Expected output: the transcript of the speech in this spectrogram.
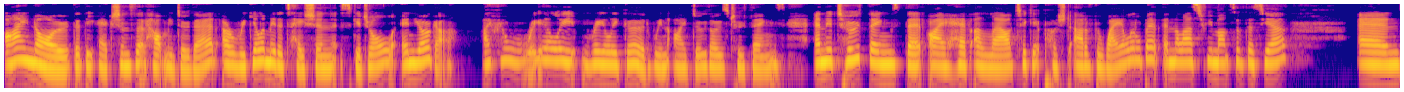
I know that the actions that help me do that are regular meditation, schedule, and yoga. I feel really, really good when I do those two things. And they're two things that I have allowed to get pushed out of the way a little bit in the last few months of this year. And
